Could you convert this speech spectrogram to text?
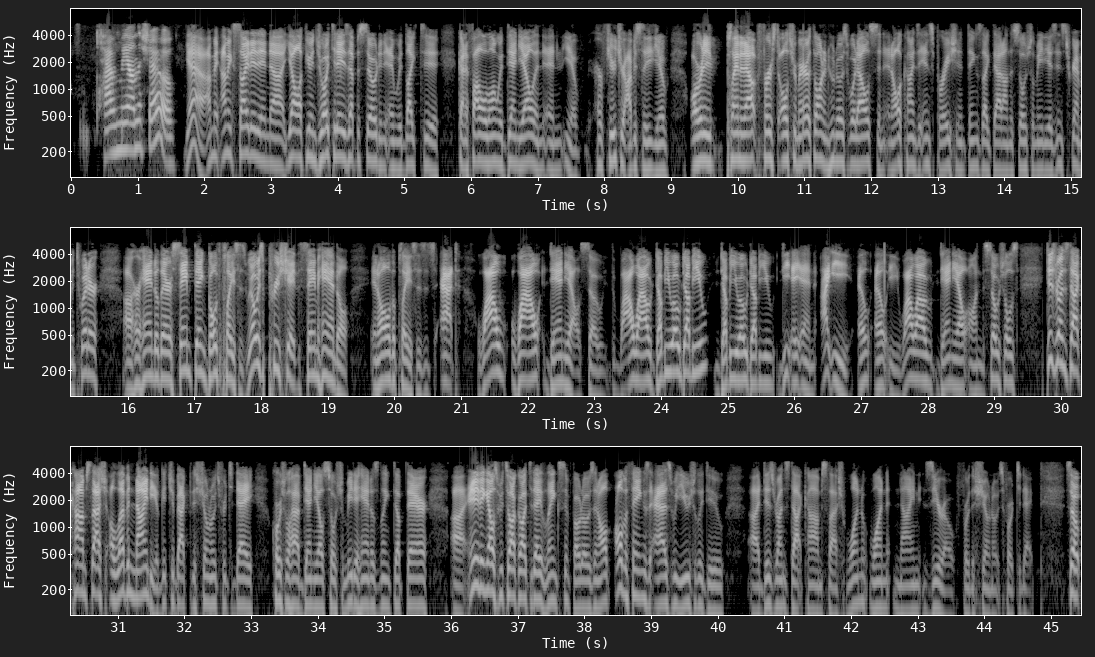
having me on the show. Yeah, I'm I'm excited, and uh, y'all, if you enjoyed today's episode and, and would like to kind of follow along with Danielle and and you know her future, obviously, you know, already planning out first ultra marathon and who knows what else, and, and all kinds of inspiration and things like that on the social medias, Instagram and Twitter. Uh, her handle there, same thing, both places. We always appreciate the same handle in all the places. It's at Wow Wow Danielle. So Wow Wow W O W W O W D A N I E L L E. Wow Wow Danielle on the socials. DizRuns.com slash 1190 I'll get you back to the show notes for today. Of course, we'll have Danielle's social media handles linked up there. Uh, anything else we talk about today, links and photos and all, all the things as we usually do. Uh, DizRuns.com slash 1190 for the show notes for today. So,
